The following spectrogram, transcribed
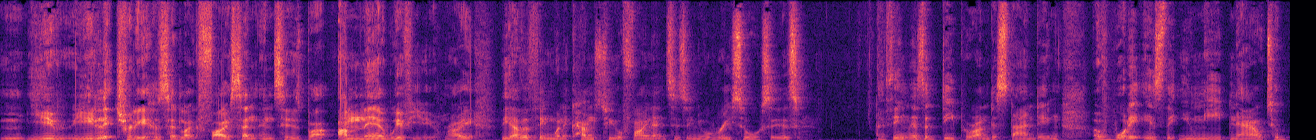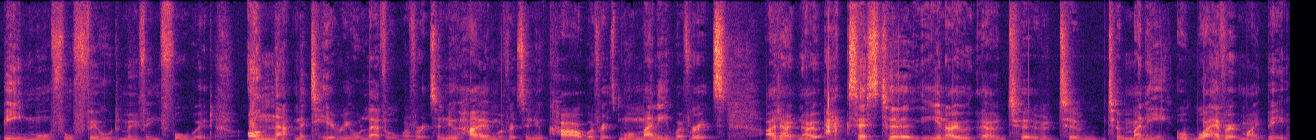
you you literally have said like five sentences but i'm there with you right? The other thing when it comes to your finances and your resources I think there's a deeper understanding of what it is that you need now to be more fulfilled moving forward on that material level, whether it's a new home, whether it's a new car, whether it's more money, whether it's, I don't know, access to, you know, uh, to, to, to money or whatever it might be.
